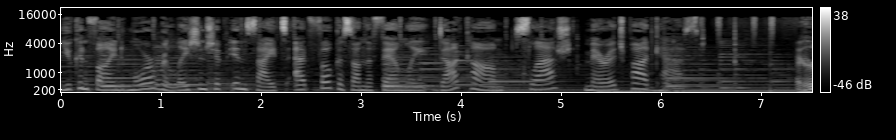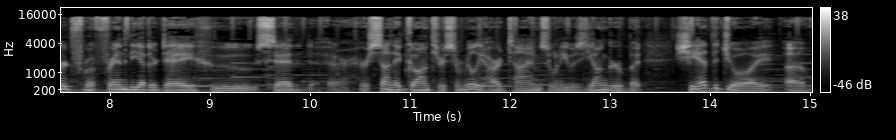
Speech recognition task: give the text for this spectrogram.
You can find more relationship insights at focusonthefamily.com slash marriage podcast. I heard from a friend the other day who said uh, her son had gone through some really hard times when he was younger, but she had the joy of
